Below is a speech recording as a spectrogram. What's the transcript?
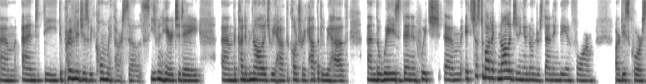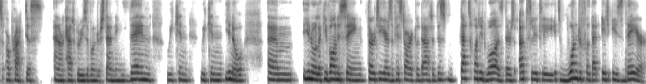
um, and the, the privileges we come with ourselves, even here today, um, the kind of knowledge we have, the cultural capital we have, and the ways then in which um, it's just about acknowledging and understanding they inform our discourse, our practice, and our categories of understanding then we can we can you know um you know like Evonne is saying 30 years of historical data this that's what it was. There's absolutely it's wonderful that it is there.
